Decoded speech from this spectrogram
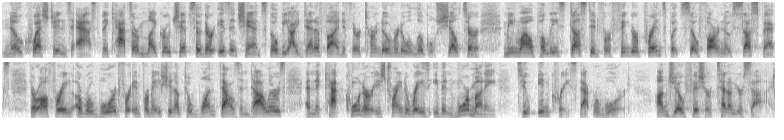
No questions asked. The cats are microchipped, so there is a chance they'll be identified if they're turned over to a local shelter. Meanwhile, police dusted for fingerprints, but so far no suspects. They're offering a reward for information up to $1,000, and the Cat Corner is trying to raise even more money to increase that reward. I'm Joe Fisher, 10 on your side.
